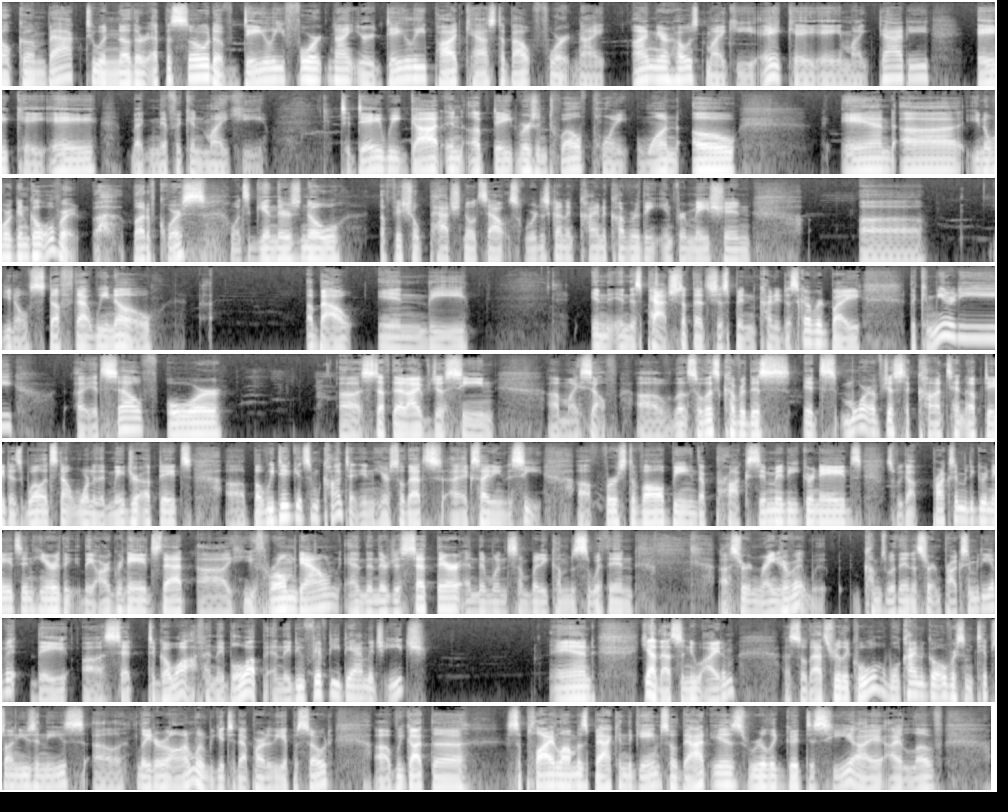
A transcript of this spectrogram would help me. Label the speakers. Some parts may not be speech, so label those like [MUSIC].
Speaker 1: Welcome back to another episode of Daily Fortnite, your daily podcast about Fortnite. I'm your host, Mikey, aka Mike Daddy, aka Magnificent Mikey. Today we got an update version 12.10 and uh you know we're to go over it. [SIGHS] But of course, once again there's no official patch notes out, so we're just to kind of cover the information uh you know stuff that we know about in the in in this patch stuff that's just been kind of discovered by the community uh, itself or uh, stuff that I've just seen uh, myself. Uh, so let's cover this. It's more of just a content update as well. It's not one of the major updates, uh, but we did get some content in here, so that's uh, exciting to see. Uh, first of all, being the proximity grenades. So we got proximity grenades in here. They, they are grenades that uh, you throw them down, and then they're just set there. And then when somebody comes within a certain range of it, comes within a certain proximity of it, they uh, set to go off and they blow up, and they do 50 damage each and yeah, that's a new item. Uh, so that's really cool. We'll kind of go over some tips on using these uh, later on when we get to that part of the episode. Uh, we got the supply llamas back in the game, so that is really good to see. I, I love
